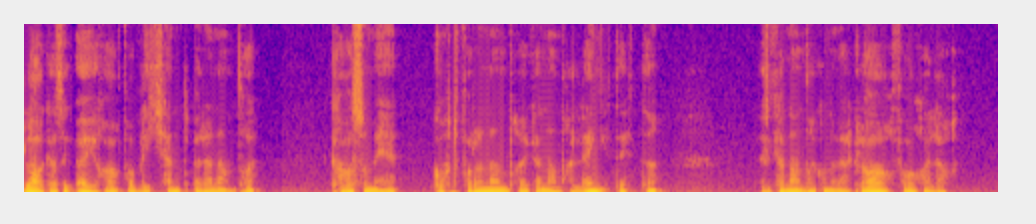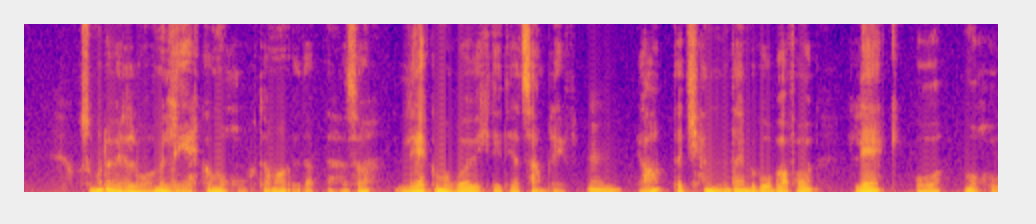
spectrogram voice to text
lage seg ører for å bli kjent med den andre. Hva som er godt for den andre, hva den andre lengter etter, eller hva den andre kunne være klar for, eller Og så må det være lov med lek og moro. Må, det, altså, lek og moro er viktig i et samliv. Mm. Ja, det kjennetegn på gode parforhold. Lek og moro.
